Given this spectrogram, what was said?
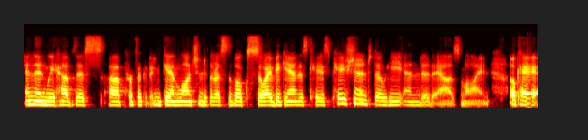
And then we have this uh, perfect, again, launch into the rest of the books. So I began as K's patient, though he ended as mine. Okay,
